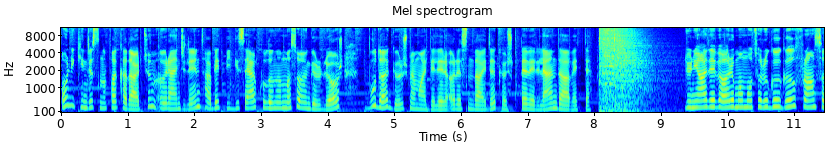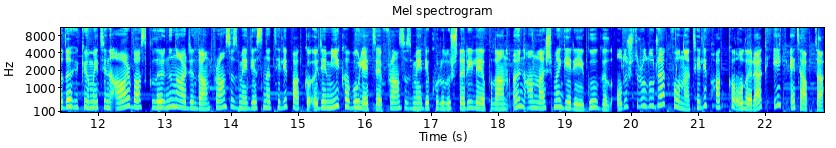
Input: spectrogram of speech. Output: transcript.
12. sınıfa kadar tüm öğrencilerin tablet bilgisayar kullanılması öngörülüyor. Bu da görüşme maddeleri arasındaydı köşkte verilen davette. Dünya devi arama motoru Google, Fransa'da hükümetin ağır baskılarının ardından Fransız medyasına telif hakkı ödemeyi kabul etti. Fransız medya kuruluşlarıyla yapılan ön anlaşma gereği Google, oluşturulacak fona telif hakkı olarak ilk etapta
